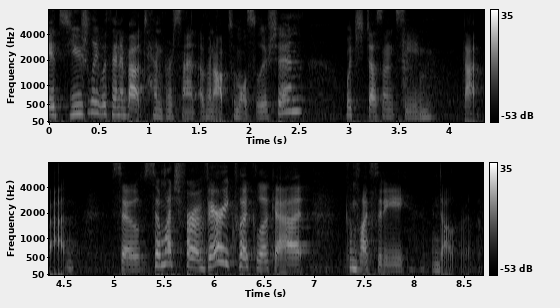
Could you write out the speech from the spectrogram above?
it's usually within about 10% of an optimal solution, which doesn't seem that bad. So, so much for a very quick look at complexity and algorithms.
